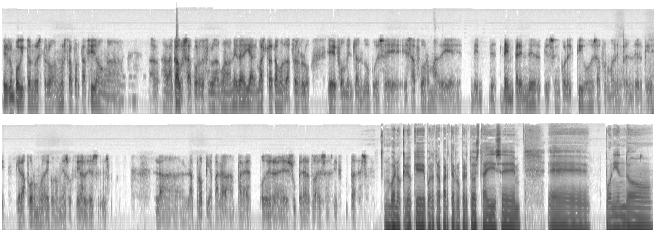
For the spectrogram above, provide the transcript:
Es un poquito nuestro nuestra aportación a, a, la causa por decirlo de alguna manera y además tratamos de hacerlo eh, fomentando pues eh, esa forma de, de, de, de, emprender que es en colectivo esa forma de emprender que, que la fórmula de economía social es, es la, la, propia para, para poder eh, superar todas esas dificultades. Bueno, creo que por otra parte, Ruperto, estáis eh, eh, poniendo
